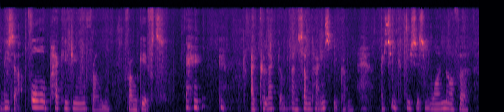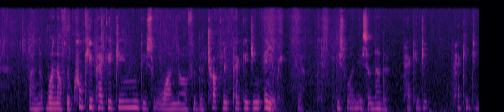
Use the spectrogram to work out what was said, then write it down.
these are all packaging from from gifts i collect them and sometimes become i think this is one of a uh, and one of the cookie packaging, this one of the chocolate packaging. Anyway, yeah, this one is another packaging. Packaging.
